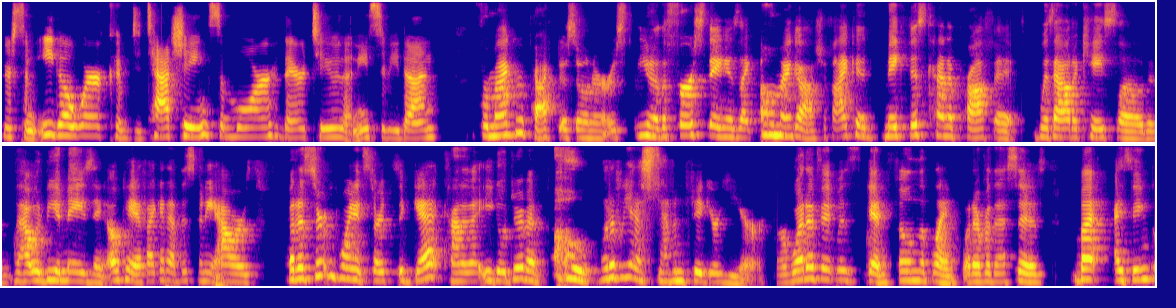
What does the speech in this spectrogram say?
there's some ego work of detaching some more there too that needs to be done. For my group practice owners, you know, the first thing is like, oh my gosh, if I could make this kind of profit without a caseload, that would be amazing. Okay, if I could have this many hours, but at a certain point, it starts to get kind of that ego driven. Oh, what if we had a seven figure year? Or what if it was, again, fill in the blank, whatever this is. But I think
